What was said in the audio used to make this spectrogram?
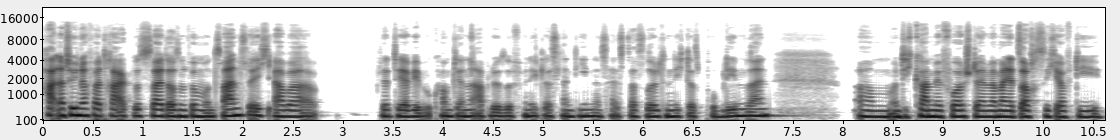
hat natürlich noch Vertrag bis 2025, aber der THW bekommt ja eine Ablöse für Niklas Landin, das heißt, das sollte nicht das Problem sein. Ähm, und ich kann mir vorstellen, wenn man jetzt auch sich auf die,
